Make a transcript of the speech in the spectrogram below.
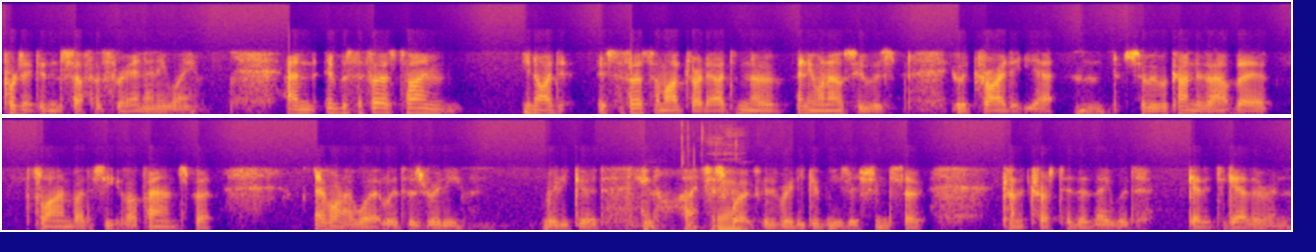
project didn't suffer for it in any way. And it was the first time. You know, I did, it's the first time I'd tried it. I didn't know anyone else who was who had tried it yet, and so we were kind of out there flying by the seat of our pants. But everyone I worked with was really really good. You know, I just Yeah. worked with really good musicians, so kind of trusted that they would get it together and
